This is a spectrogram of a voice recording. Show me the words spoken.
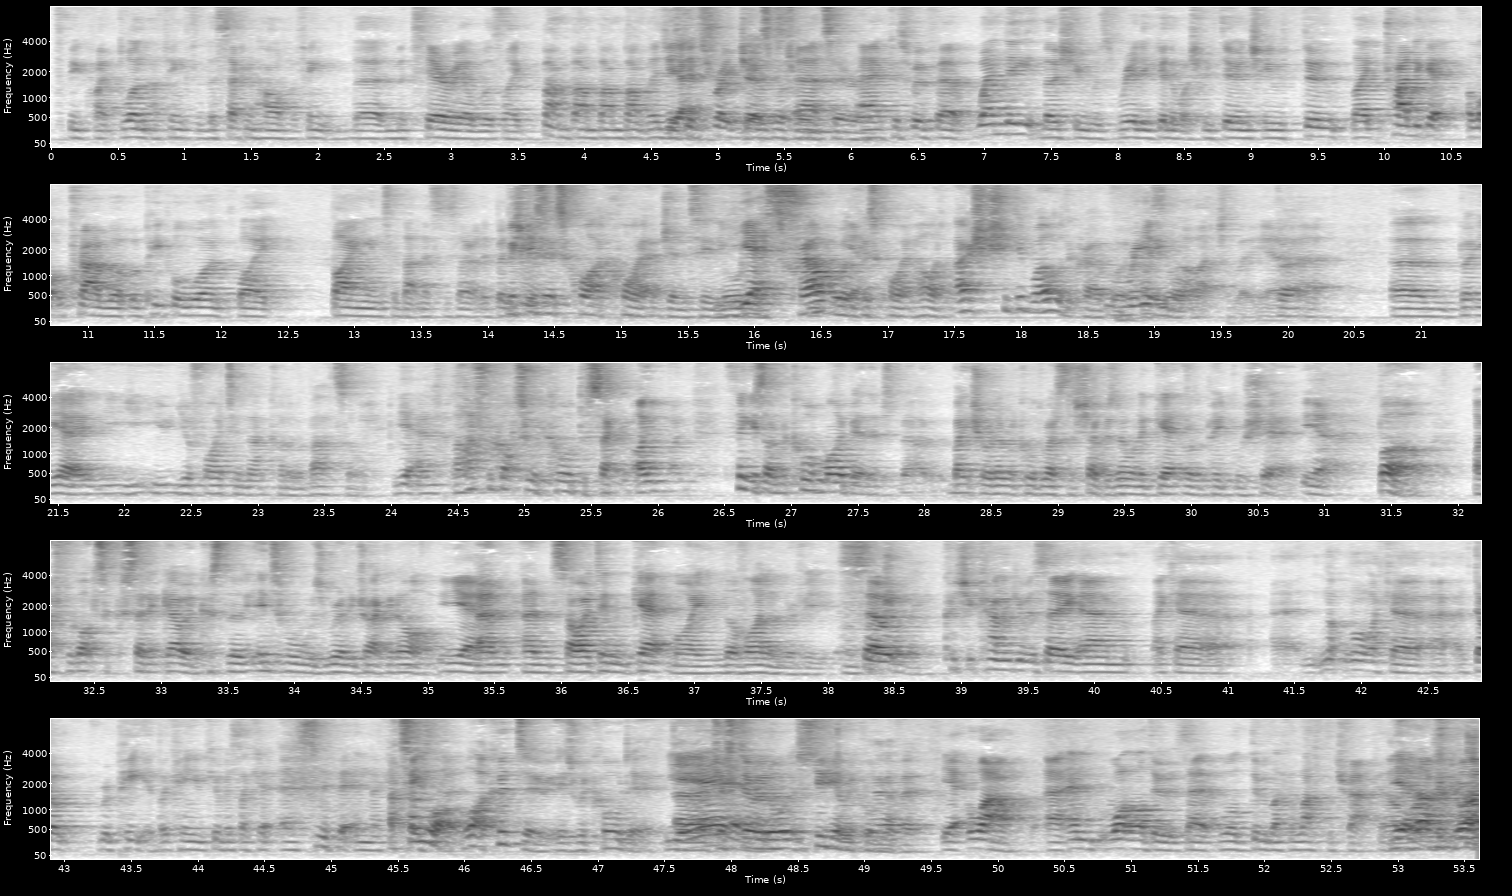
to be quite blunt, I think the second half, I think the material was like bam, bam, bam, bam. They just Yeah, did straight jokes. much more material. Because with uh, Wendy, though she was really good at what she was doing, she was doing like trying to get a lot of crowd work, but people weren't quite buying into that necessarily. But Because she it's quite a quiet, genteel audience. Yes, crowd work yeah. is quite hard. Actually, she did well with the crowd work. Really well actually. Yeah, But- Um, but yeah, you, you're fighting that kind of a battle. yeah. And I forgot to record the second. I, I, the thing is, I record my bit. Uh, make sure I don't record the rest of the show because I don't want to get other people's shit. yeah. But I forgot to set it going because the interval was really dragging on. Yeah. And and so I didn't get my Love Island review. So could you kind of give us a um, like a. Uh, not, not like a, a, don't repeat it, but can you give us like a, a snippet and like a I tell you what, what I could do is record it. Yeah. Uh, just do an au- studio recording of it. Yeah, wow. Uh, and what I'll do is uh, we'll do like a laughter track. Yeah, that'd be great.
